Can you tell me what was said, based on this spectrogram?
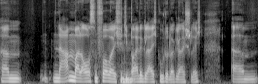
Ähm, Namen mal außen vor, weil ich finde die beide gleich gut oder gleich schlecht. Ähm,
